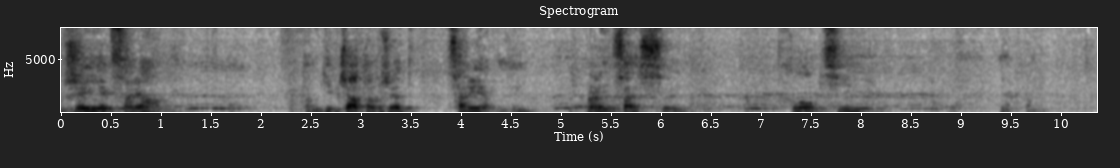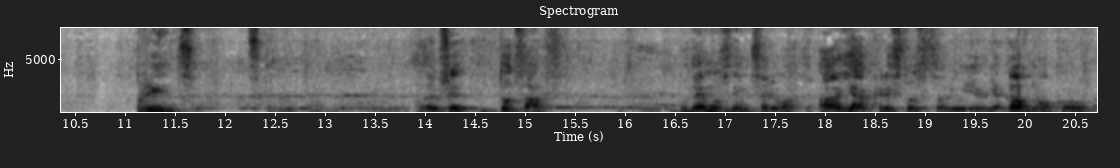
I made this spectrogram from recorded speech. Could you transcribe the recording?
Вже є царями. Там дівчата вже царевни, принцеси, хлопці, як там, принци, скажімо так. Але вже до царства. Будемо з ним царювати. А як Христос царює, яка в нього корона?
